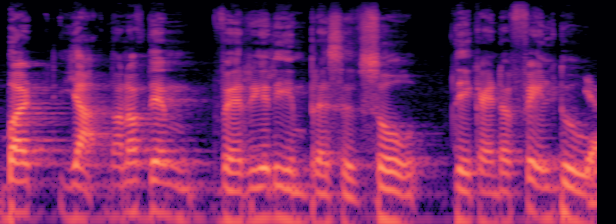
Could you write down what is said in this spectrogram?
but yeah, none of them were really impressive. So they kind of failed to yeah.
